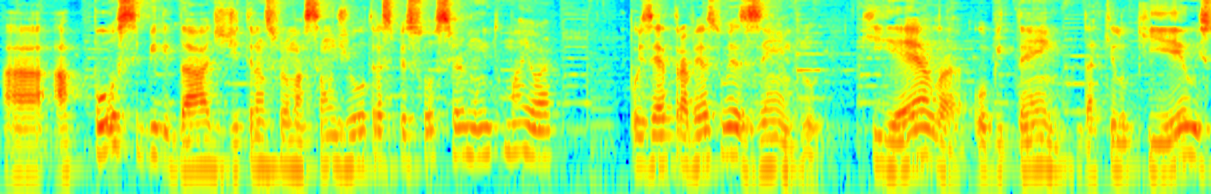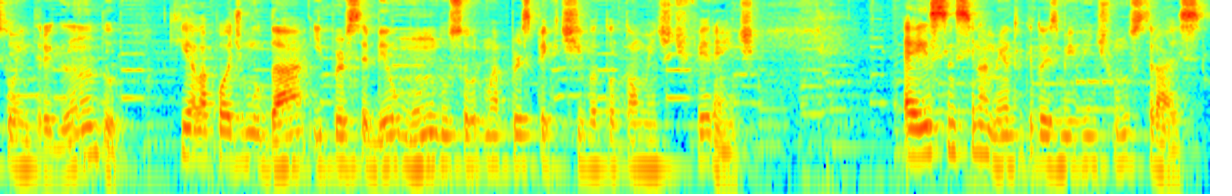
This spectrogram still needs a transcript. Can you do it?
a, a possibilidade de transformação de outras pessoas ser muito maior, pois é através do exemplo que ela obtém daquilo que eu estou entregando que ela pode mudar e perceber o mundo sobre uma perspectiva totalmente diferente. É esse ensinamento que 2021 nos traz.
